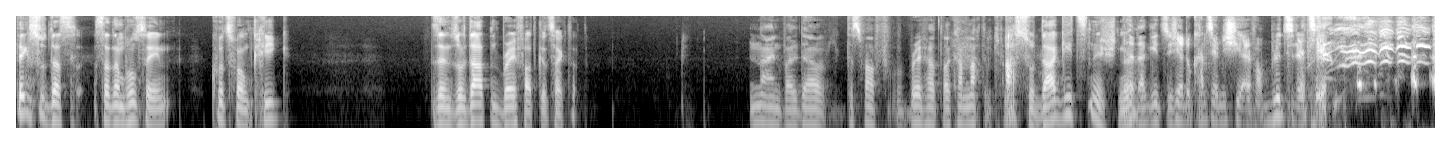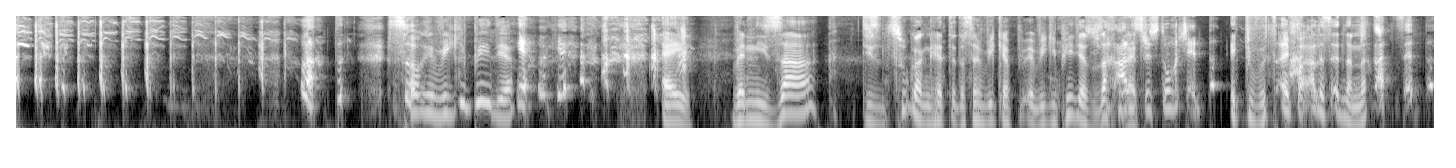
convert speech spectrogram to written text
Denkst du, dass Saddam Hussein kurz vorm Krieg seinen Soldaten Braveheart gezeigt hat? Nein, weil da, das war, Braveheart war, kam nach dem Krieg. Ach so, da geht's nicht, ne? Ja, da geht's nicht. Ja, du kannst ja nicht hier einfach Blödsinn erzählen. Sorry, Wikipedia. ja, okay. Ey, wenn Nizar diesen Zugang hätte, dass er Wikipedia so Sachen Alles reinsch- historisch ändern. Ey, du würdest einfach alles ändern, ne? Alles ändern.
